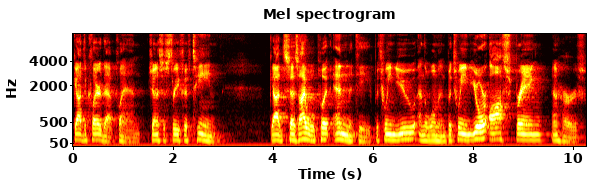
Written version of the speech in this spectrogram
God declared that plan. Genesis 3:15. God says, "I will put enmity between you and the woman, between your offspring and hers."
